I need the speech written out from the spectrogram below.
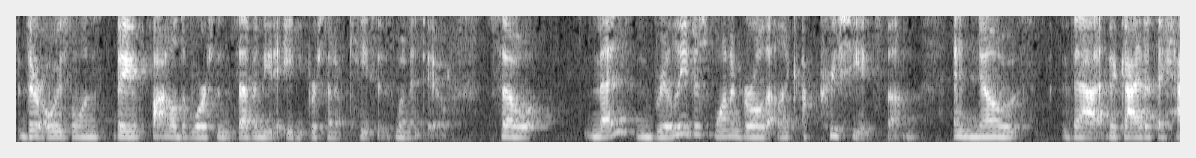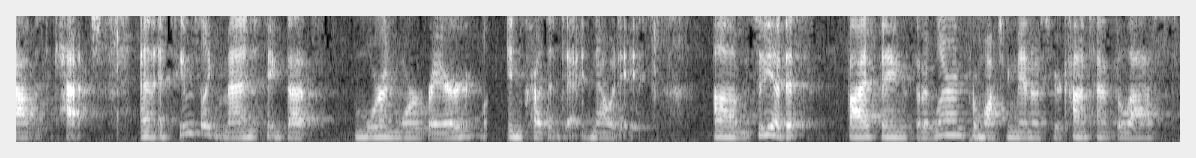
they're always the ones, they file divorce in 70 to 80% of cases, women do. So men really just want a girl that like appreciates them and knows that the guy that they have is a catch. And it seems like men think that's more and more rare in present day nowadays. Um, so yeah, that's five things that I've learned from watching Manosphere content the last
